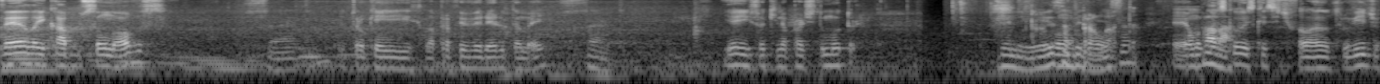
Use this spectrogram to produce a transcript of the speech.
Vela e cabos são novos. Certo, Eu troquei lá pra fevereiro também. certo. E é isso aqui na parte do motor. Beleza, Vamos pra beleza. lata. É Vamos uma coisa lata. que eu esqueci de falar no outro vídeo.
